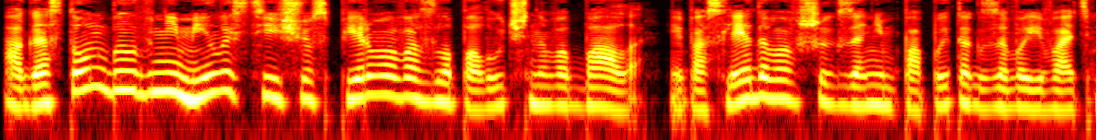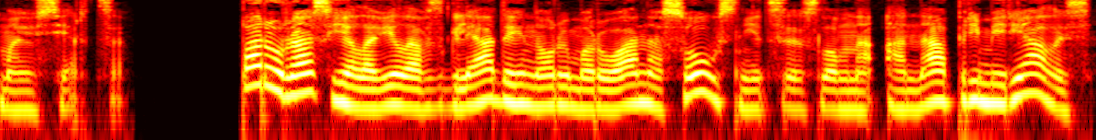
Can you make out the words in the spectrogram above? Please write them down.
А Гастон был в немилости еще с первого злополучного бала и последовавших за ним попыток завоевать мое сердце. Пару раз я ловила взгляды Норы Маруана соусницы, словно она примерялась,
